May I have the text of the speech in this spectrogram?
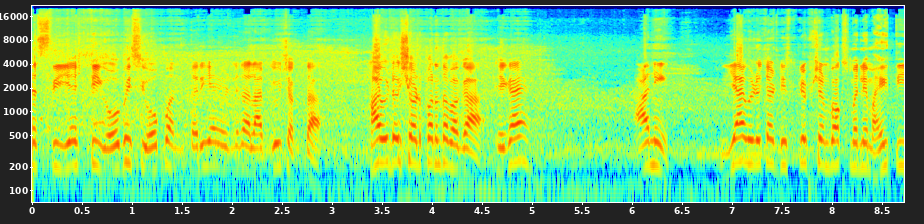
S C S T O B C open तरी या योजनेचा लाभ घेऊ शकता. हा व्हिडिओ शेवटपर्यंत बघा ठीक आहे? आणि या व्हिडिओच्या डिस्क्रिप्शन बॉक्समधली माहिती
